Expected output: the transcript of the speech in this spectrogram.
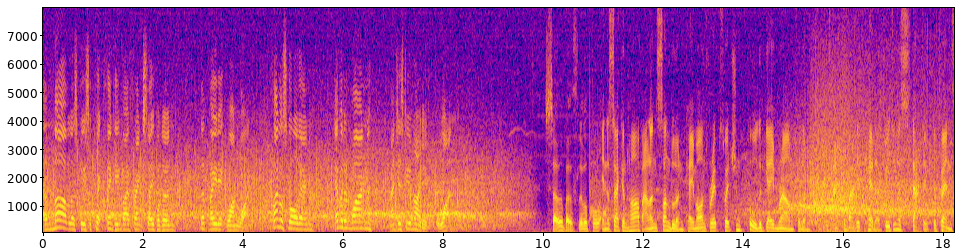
a marvellous piece of quick thinking by Frank Stapleton that made it 1-1. Final score then, Everton 1, Manchester United 1. So both Liverpool... In the second half, Alan Sunderland came on for Ipswich and pulled the game round for them. His acrobatic header beating a static defence.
